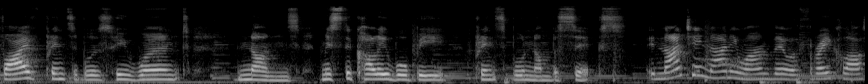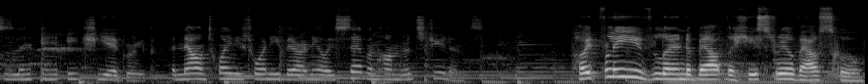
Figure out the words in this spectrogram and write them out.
five principals who weren't nuns. Mr. Cully will be principal number six. In 1991, there were three classes in, in, each year group, and now in 2020, there are nearly 700 students. Hopefully, you've learned about the history of our school.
